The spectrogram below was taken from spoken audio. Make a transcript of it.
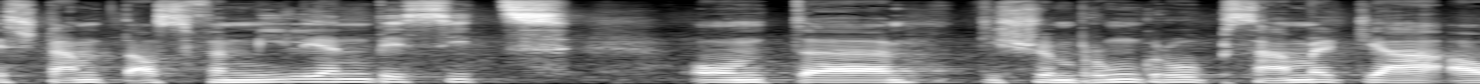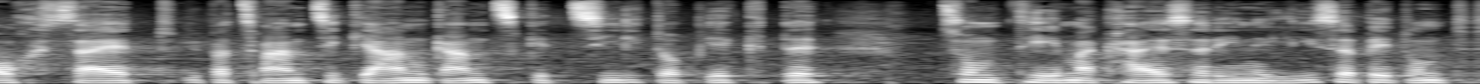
Es stammt aus Familienbesitz und äh, die Schönbrunn Group sammelt ja auch seit über 20 Jahren ganz gezielt Objekte zum Thema Kaiserin Elisabeth und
